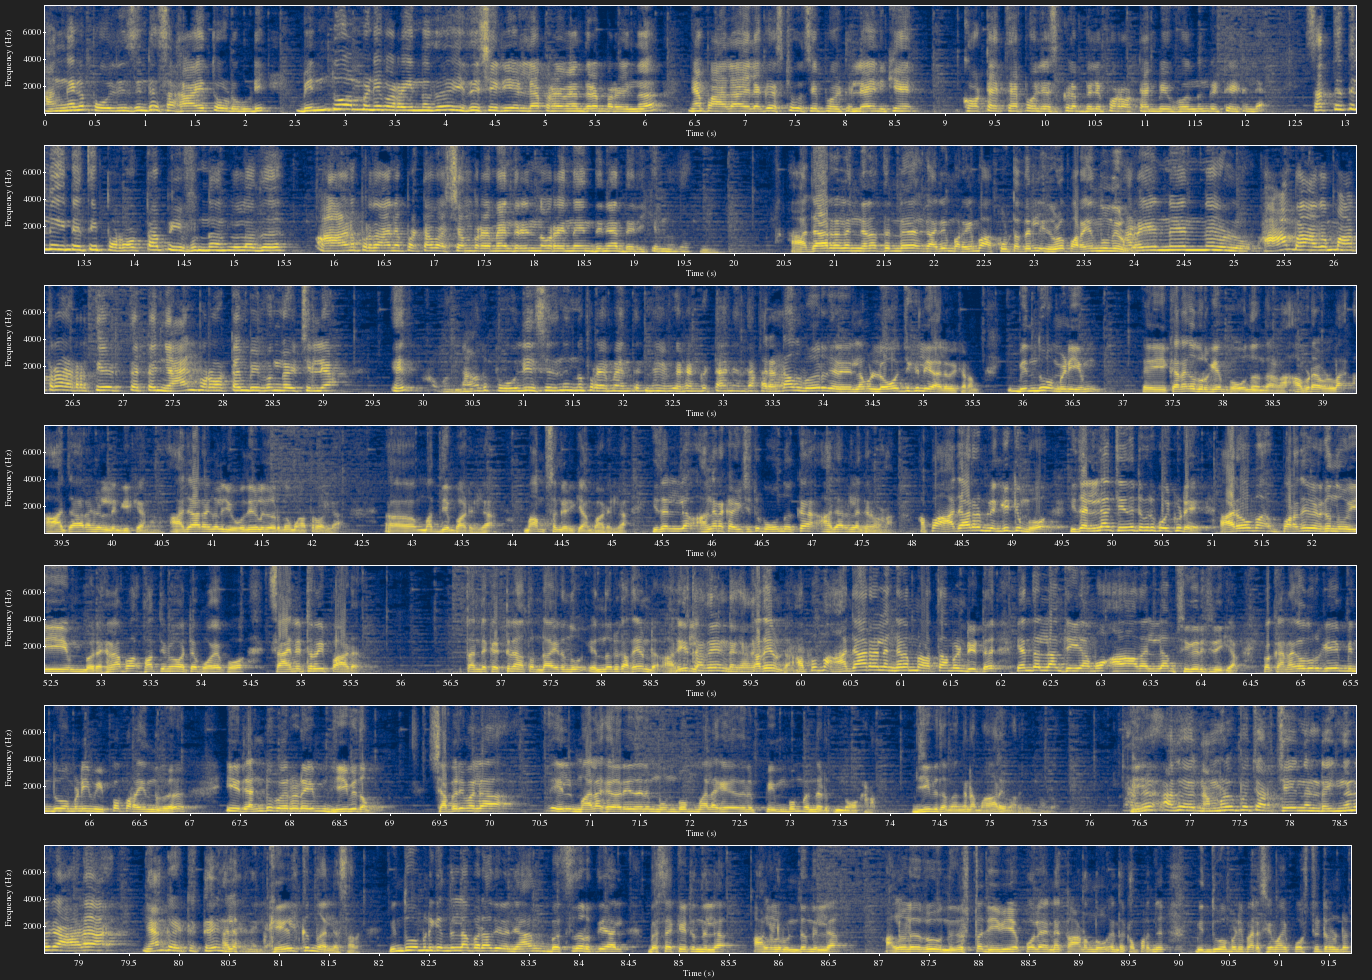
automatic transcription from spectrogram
അങ്ങനെ പോലീസിന്റെ സഹായത്തോടുകൂടി ബിന്ദു അമ്മണി പറയുന്നത് ഇത് ശരിയല്ല പ്രേമേന്ദ്രൻ പറയുന്നത്. ഞാൻ പാലായിലെ ഗസ്റ്റ് ഹൗസിൽ പോയിട്ടില്ല. എനിക്ക് കോട്ടയത്തെ പോലീസ് ക്ലബിൽ പൊറോട്ടയും ബീഫും ഒന്നും കിട്ടിയിട്ടില്ല. സത്യത്തിൽ ഇതിന്റെ അകത്ത് ഈ പൊറോട്ട ബീഫ് എന്നുള്ളത് ആണ് പ്രധാനപ്പെട്ട വശം പ്രേമേന്ദ്രൻ എന്ന് പറയുന്നത് എന്തിനാ ധരിക്കുന്നത്? ആചാരലംഘനത്തിന്റെ കാര്യം പറയുമ്പോൾ അക്കൂട്ടത്തിൽ ഇതിവിടെ പറയുന്നു പറയുന്നേ ഉള്ളൂ. ആ ഭാഗം മാത്രം അടർത്തിയെടുത്തിട്ട് ഞാൻ പൊറോട്ടയും ബീഫും കഴിച്ചില്ല. ഒന്നാമത് പോലീസിൽ നിന്ന് പ്രേമേന്ദ്രന് വിവരം കിട്ടാൻ എന്താ രണ്ടാമത് വേറെ കാര്യമില്ല നമ്മൾ ലോജിക്കലി ആലോചിക്കണം. ബിന്ദു അമ്മിണിയും ഈ കനകദുർഗയും പോകുന്നത് എന്താണ്? അവിടെയുള്ള ആചാരങ്ങൾ ലംഘിക്കാനാണ്. ആചാരങ്ങൾ യുവതികൾ കയറുന്നത് മാത്രമല്ല. മദ്യം പാടില്ല മാംസം കഴിക്കാൻ പാടില്ല. ഇതെല്ലാം അങ്ങനെ കഴിച്ചിട്ട് പോകുന്നതൊക്കെ ആചാര ലംഘനമാണ്. അപ്പോൾ ആചാരം ലംഘിക്കുമ്പോൾ ഇതെല്ലാം ചെയ്തിട്ട് ഇവർ പോയിക്കൂടെ? ആരോ പറഞ്ഞു കേൾക്കുന്നു ഈ രഹന ഫാത്തിമ മറ്റേ പോയപ്പോൾ സാനിറ്ററി പാഡ് തന്റെ കെട്ടിനകത്തുണ്ടായിരുന്നു എന്നൊരു കഥയുണ്ട്. അറിയില്ല. കഥയുണ്ട് കഥയുണ്ട്. അപ്പം ആചാര ലംഘനം നടത്താൻ വേണ്ടിയിട്ട് എന്തെല്ലാം ചെയ്യാമോ ആ അതെല്ലാം സ്വീകരിച്ചിരിക്കാം. ഇപ്പോൾ കനകദുർഗയും ബിന്ദു അമ്മണിയും ഇപ്പോൾ പറയുന്നത് ഈ രണ്ടു പേരുടെയും ജീവിതം ശബരിമലയിൽ മല കയറിയതിന് മുമ്പും മല കയറിയതിന് പിമ്പും എന്നെടുത്ത് നോക്കണം. ജീവിതം എങ്ങനെ മാറി മറിഞ്ഞുള്ളത് അത് അത് നമ്മളിപ്പോൾ ചർച്ച ചെയ്യുന്നുണ്ട്. ഇങ്ങനെ ഒരാളെ ഞാൻ കേട്ടിട്ട് അല്ല കേൾക്കുന്നതല്ല സാർ. ബിന്ദു കമ്പനിക്ക് എന്തെല്ലാം പരാതിയില്ല ഞാൻ ബസ് നിർത്തിയാൽ ബസ്സെ കയറ്റുന്നില്ല ആളുകൾ മിണ്ടുന്നില്ല. ആളുകൾ ഒരു നികൃഷ്ട ജീവിയെ പോലെ എന്നെ കാണുന്നു എന്നൊക്കെ പറഞ്ഞ് ബിന്ദു അമ്മണി പരസ്യമായി പോസ്റ്റ് ഇട്ടിട്ടുണ്ട്.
